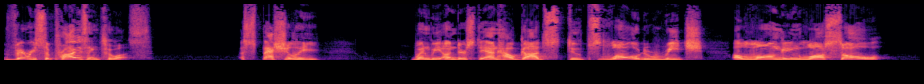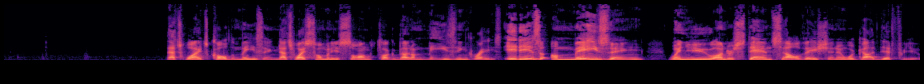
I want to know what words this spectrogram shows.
very surprising to us, especially when we understand how God stoops low to reach a longing lost soul. That's why it's called amazing. That's why so many songs talk about amazing grace. It is amazing when you understand salvation and what God did for you.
